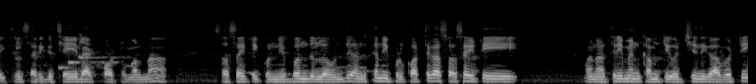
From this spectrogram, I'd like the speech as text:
వ్యక్తులు సరిగ్గా చేయలేకపోవటం వలన సొసైటీ కొన్ని ఇబ్బందుల్లో ఉంది. అందుకని ఇప్పుడు కొత్తగా సొసైటీ మన త్రీ మెన్ కమిటీ వచ్చింది కాబట్టి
